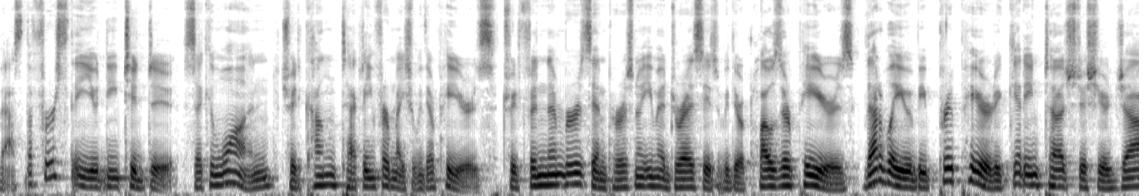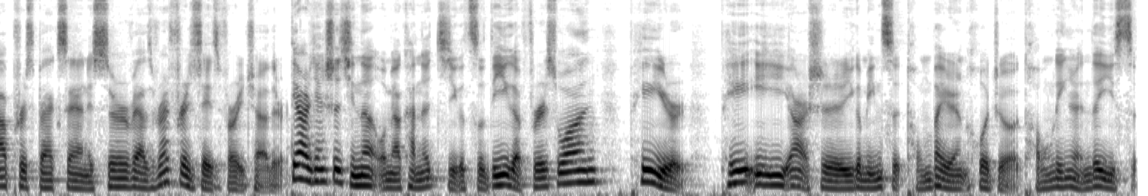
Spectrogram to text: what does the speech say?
that's the first thing you need to do. Second one, trade contact information with your peers. Trade phone numbers and personal email addresses with your closer peers. That way you'll be prepared to get in touch to share job prospects and serve as references for each other。第二件事情呢，我们要看的几个词。第一个，first one，peer。P E E R 是一个名词，同辈人或者同龄人的意思。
